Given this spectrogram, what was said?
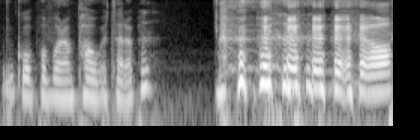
gå på våran powerterapi. ja,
